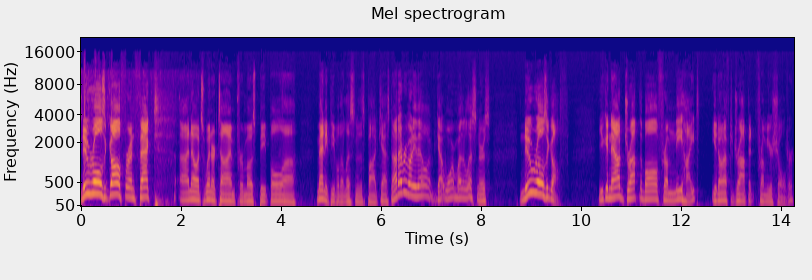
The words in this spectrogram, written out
New rules of golf are in fact. I know it's wintertime for most people, uh, many people that listen to this podcast. Not everybody, though. I've got warm weather listeners. New rules of golf. You can now drop the ball from knee height. You don't have to drop it from your shoulder.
